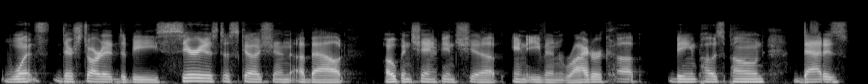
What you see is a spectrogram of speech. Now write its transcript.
once there started to be serious discussion about Open Championship and even Ryder Cup being postponed, that is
